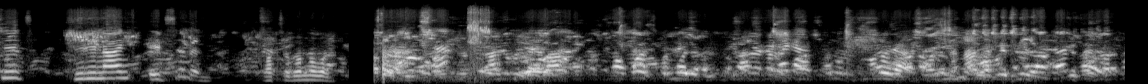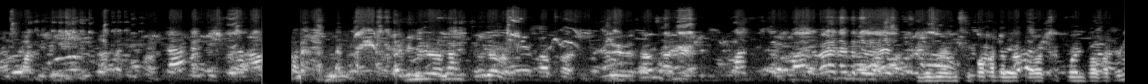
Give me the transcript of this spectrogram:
six three nine eight seven আচ্ছা ধন্যবাদ। ককাটেল দেখতে পাচ্ছি তিন ককাটেল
